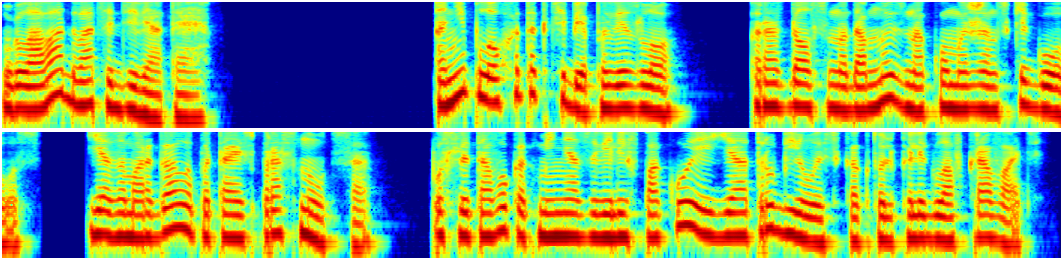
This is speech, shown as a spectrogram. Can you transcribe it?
Глава 29. «А неплохо так тебе повезло», — раздался надо мной знакомый женский голос. Я заморгала, пытаясь проснуться. После того, как меня завели в покое, я отрубилась, как только легла в кровать.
